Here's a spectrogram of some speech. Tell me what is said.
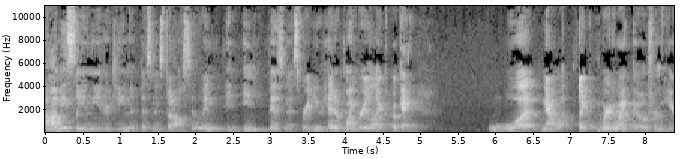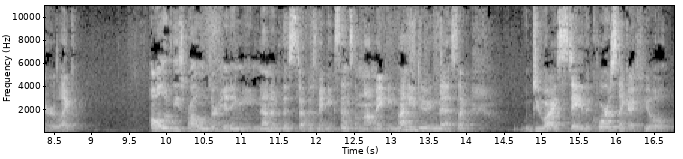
obviously in the entertainment business, but also in in any business where you hit a point where you're like, okay, what now? What like where do I go from here? Like all of these problems are hitting me. None of this stuff is making sense. I'm not making money doing this. Like, do I stay the course? Like, I feel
